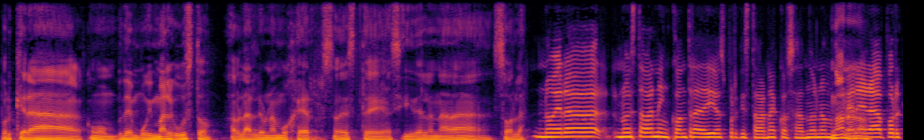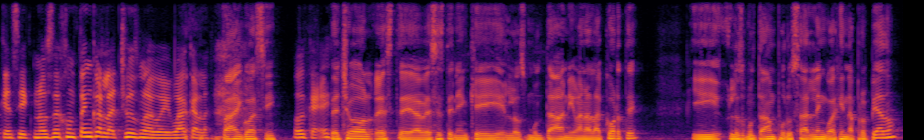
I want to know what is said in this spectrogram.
Porque era como de muy mal gusto hablarle a una mujer este, así de la nada sola. No era, no estaban en contra de ellos porque estaban acosando a una mujer, no, no. era porque sí, no se junten con la chusma, güey, guácala. Algo así. Ok. De hecho, este, a veces tenían que ir, los multaban, iban a la corte y los multaban por usar lenguaje inapropiado.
